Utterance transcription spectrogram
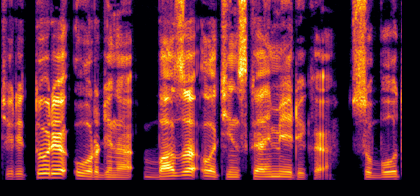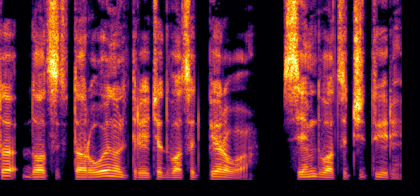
Территория Ордена. База Латинская Америка. Суббота, 22.03.21. 7.24.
